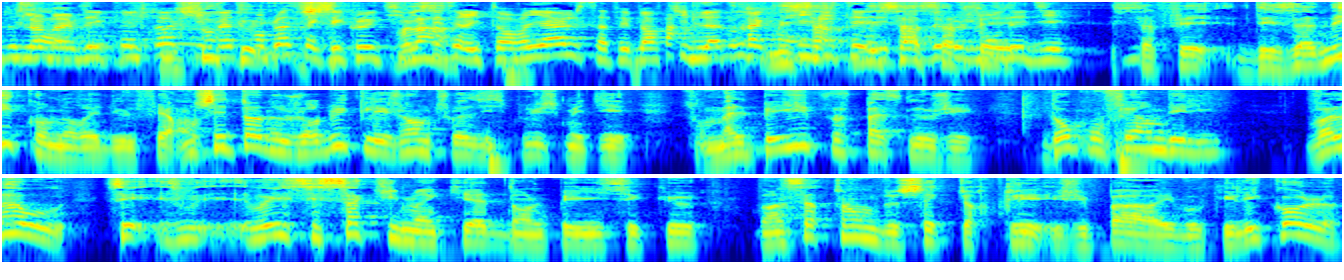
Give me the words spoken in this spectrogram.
de, ça. Des contrats qui mettent en place avec les collectivités territoriales, ça fait partie de l'attractivité des de logements dédiés. Ça fait des années qu'on aurait dû le faire. On s'étonne aujourd'hui que les gens ne choisissent plus ce métier. Ils sont mal payés, ils ne peuvent pas se loger. Donc on ferme des lits. Voilà où. Vous voyez, c'est ça qui m'inquiète dans le pays, c'est que dans un certain nombre de secteurs clés, j'ai pas évoqué l'école,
